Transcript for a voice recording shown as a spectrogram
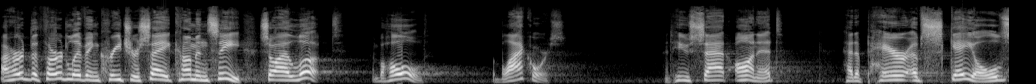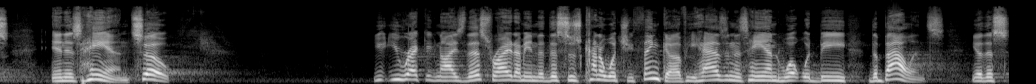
I heard the third living creature say, Come and see. So I looked, and behold, the black horse, and he who sat on it had a pair of scales in his hand. So, you, you recognize this, right? I mean, that this is kind of what you think of. He has in his hand what would be the balance. you know, this,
